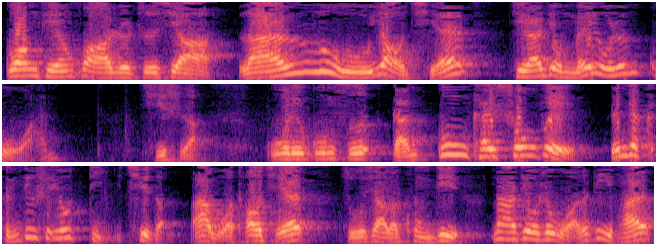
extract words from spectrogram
光天化日之下拦路要钱，竟然就没有人管。其实啊，物流公司敢公开收费，人家肯定是有底气的啊！我掏钱租下了空地，那就是我的地盘，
